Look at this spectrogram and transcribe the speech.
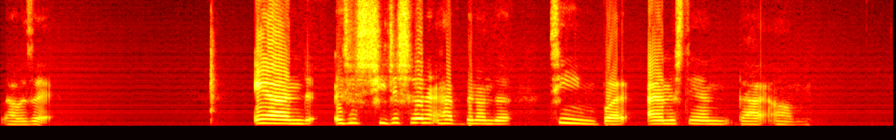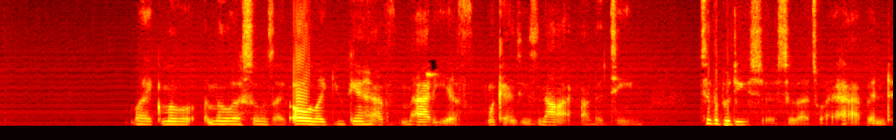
That was it. And it's just she just shouldn't have been on the team, but I understand that um like Mel- Melissa was like, "Oh, like you can't have Maddie if Mackenzie's not on the team to the producer, so that's why it happened.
